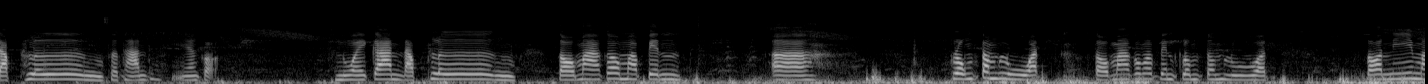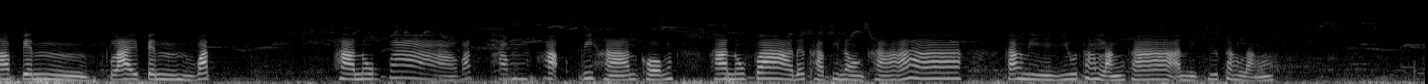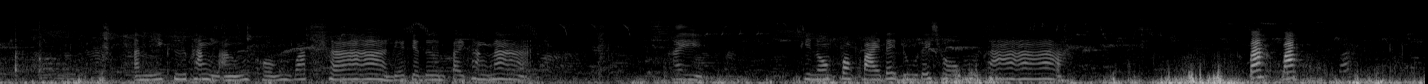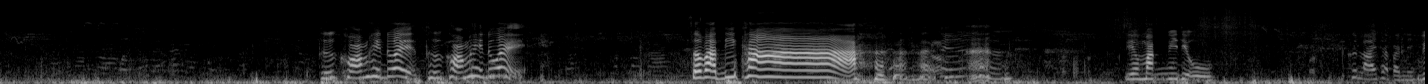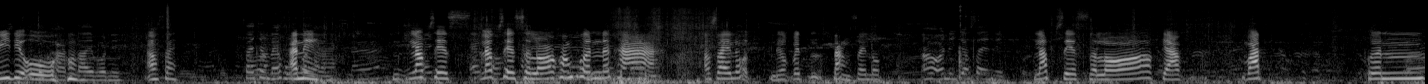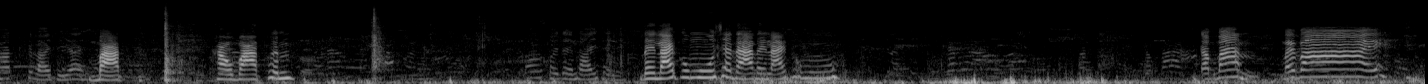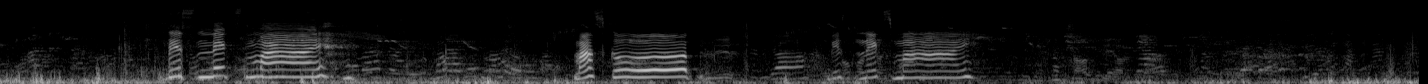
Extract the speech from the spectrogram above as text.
ดับเพลิงสถานอิหยังก็หน่วยการดับเพลิง ต่อมาก็มาเป็นเอ่อกรมตำรวจ ต่อมาก็มาเป็นกรมตำรวจ ตอนนี้มาเป็นกลายเป็นวัดฮาโนฟาวัดธรรมพระวิหารของฮาโนฟาเด้อค่ะพี่น้องค่ะทางนี้อยู่ทางหลังค่ะ อันนี้คือทางหลัง อันนี้คือทางหลังของวัดค่ะ เดี๋ยวจะเดินไปข้างหน้า ให้พี่น้องป้องไปได้ดูได้ชมค่ะ ปะปะถือของให้ด้วย ถือของให้ด้วย สวัสดีค่ะ เดี๋ยวมักวิดีโอ ขึ้นไลฟ์แถวบันนี้วิดีโอขาดตายบนนี้เอาใส่ ใส่จังได๋อันนี้ รับเศษรับเศษสลอของเพิ่นนะคะ เอาใส่รถ เดี๋ยวไปตั้งใส่รถ เอาอันนี้จะใส่นี่ รับเศษสลอจากวัด เพิ่นขึ้นไลฟ์สิยายบาทเข่าบาทเพิ่นค่อยได้ไลฟ์เถอะได้หลายกูมูชะดาได้หลายกูมูกลับบ้านบายบาย this next mile must good this next mile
